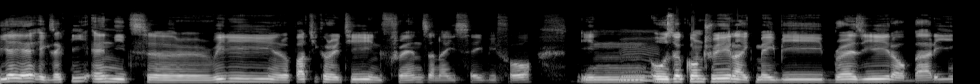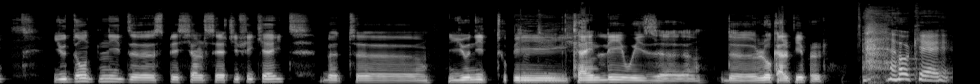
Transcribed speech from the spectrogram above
Yeah, yeah, exactly. And it's uh, really a particularity in France, and I say before, in mm. other country like maybe Brazil or Bali, you don't need a special certificate, but uh, you need to be kindly with uh, the local people. okay.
